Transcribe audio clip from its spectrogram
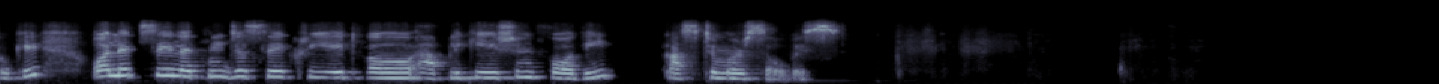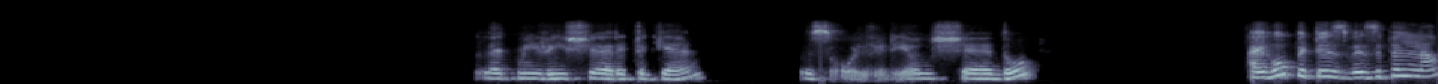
Okay. Or let's say, let me just say create a application for the customer service. Let me reshare it again. It's already on share though. I hope it is visible now.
